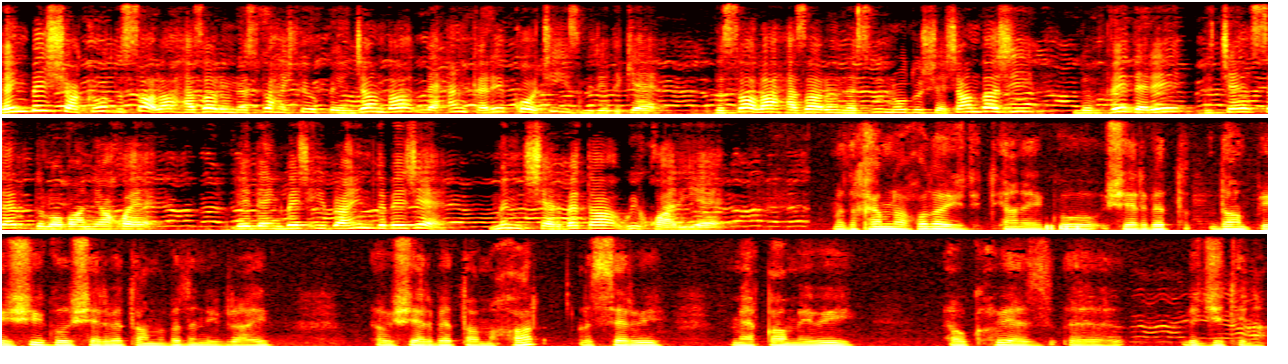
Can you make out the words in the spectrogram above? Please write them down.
Dengbêj Şakro di sala hezar û neh sed û heştê û pêncan de li Enqerê koçî Îzmîrê dike. Di sala hezar û neh sed û nod û şeşan de jî li vê derê diçe ser dilovaniya xwe. Lê dengbêj Îbrahîm dibêje, Min şerbeta wî xwariye. Me di xemna xwe de jî dît. Yanî ku şerbet dan pêşî, got şerbeta min bidin Îbrahîm. Ew şerbeta min xwar. Li ser wî meqamê wî ew ka wî ez bicitînim.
